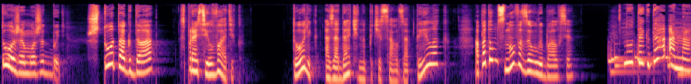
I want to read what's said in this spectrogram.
тоже может быть. Что тогда? Спросил Вадик. Толик озадаченно почесал затылок, а потом снова заулыбался. Ну тогда она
